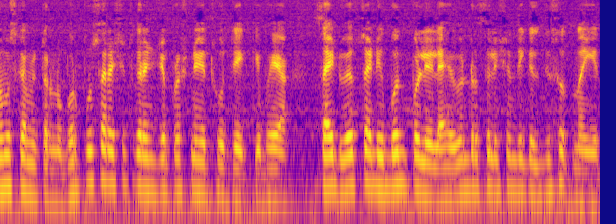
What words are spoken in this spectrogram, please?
नमस्कार मित्रांनो भरपूर साऱ्या शेतकऱ्यांचे प्रश्न येत होते की भैया साईट वेबसाईट ही बंद पडलेली आहे वेंडर सोल्युशन देखील दिसत नाहीयेत.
